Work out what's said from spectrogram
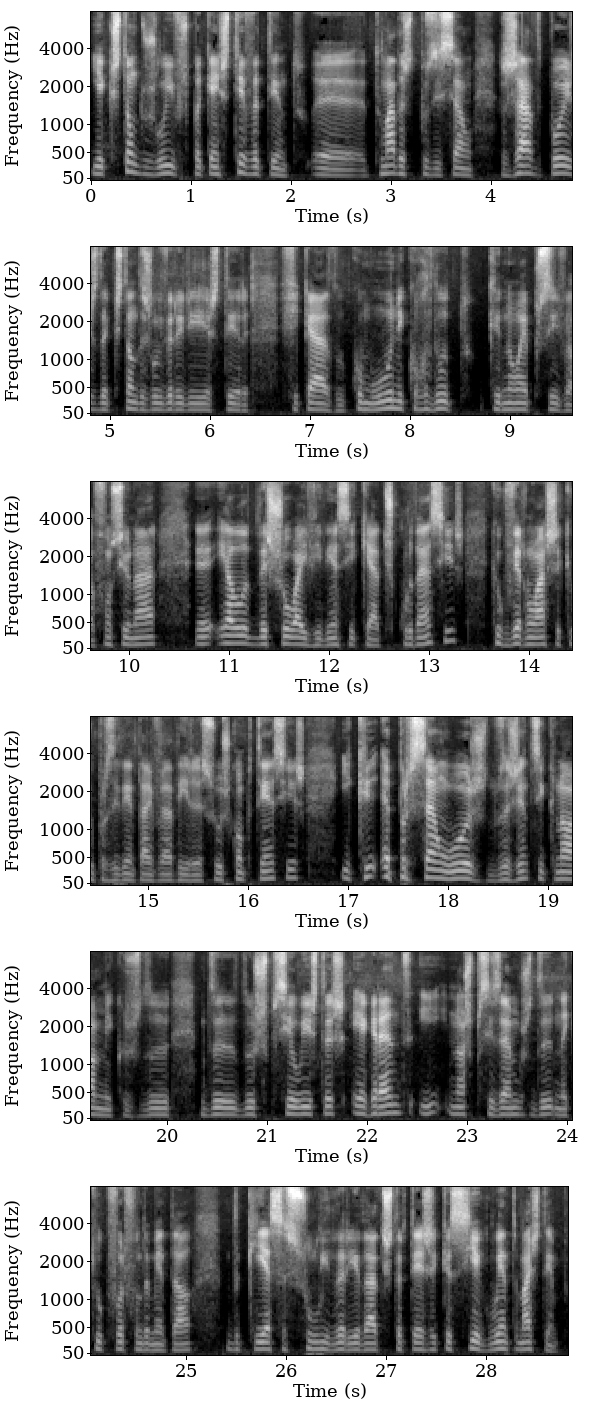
e a questão dos livros, para quem esteve atento, eh, tomadas de posição já depois da questão das livrarias ter ficado como o único reduto que não é possível funcionar, eh, ela deixou à evidência que há discordâncias, que o Governo acha que o Presidente está a invadir as suas competências e que a pressão hoje dos agentes económicos, de, de, dos especialistas, é grande e nós precisamos de, naquilo que for fundamental, de que essa solidariedade estratégica se aguente mais tempo.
